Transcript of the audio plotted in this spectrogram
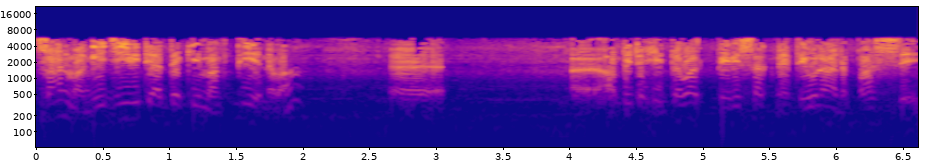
සහන් මගේ ජීවිතය අත්දැකීමක් තියෙනවා. අපිට හිතවත් පිරිසක් නැති වුණාට පස්සේ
